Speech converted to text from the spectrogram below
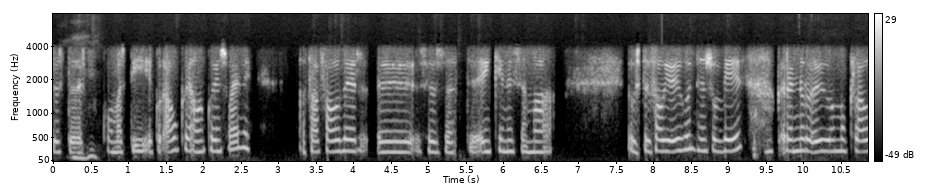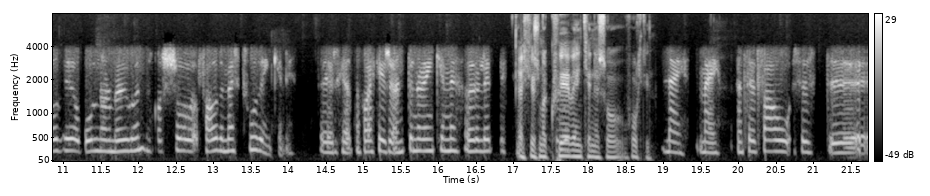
þú veist, það er komast í ykkur ákveð á einhverjum svæði að það fá þeir uh, einkenni sem að þú veist, þau fá í augun eins og við, rennur augum og kláði og bólnar um augun og svo fá þau mest húðenginni. Þeir hérna fá ekki þessu öndunarenginni öðru leiti. Ekki svona kvefenginni svo fólkið? Nei, nei, en þau fá sérst, uh,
